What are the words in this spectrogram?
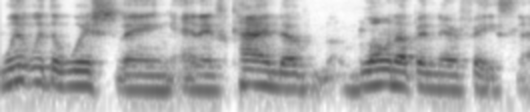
went with the wish thing and it's kind of blown up in their face now.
